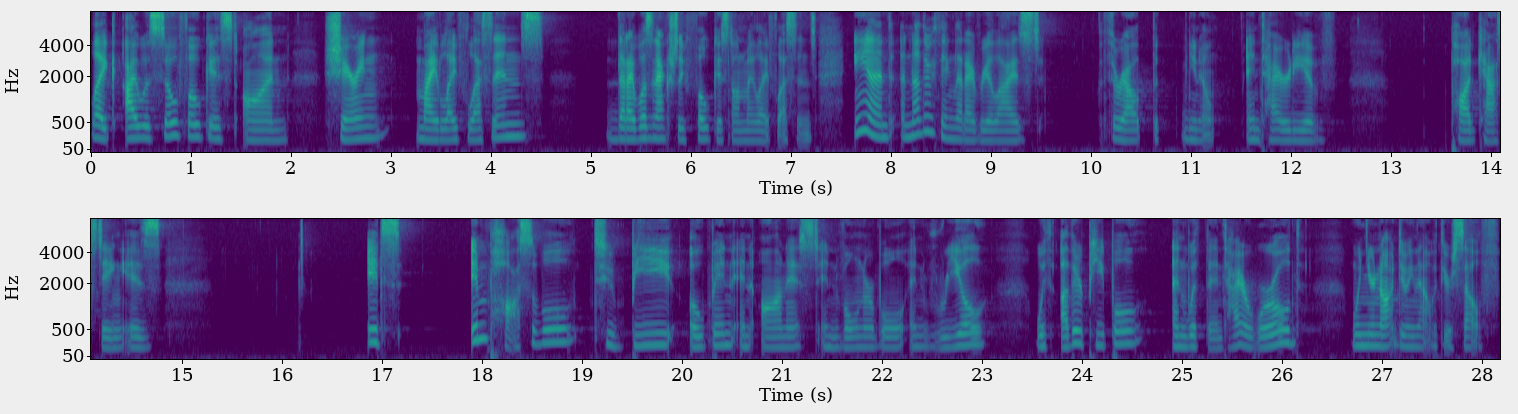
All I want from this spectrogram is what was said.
Like, I was so focused on sharing my life lessons that I wasn't actually focused on my life lessons. And another thing that I realized throughout the, you know, entirety of podcasting is it's impossible to be open and honest and vulnerable and real with other people and with the entire world when you're not doing that with yourself.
